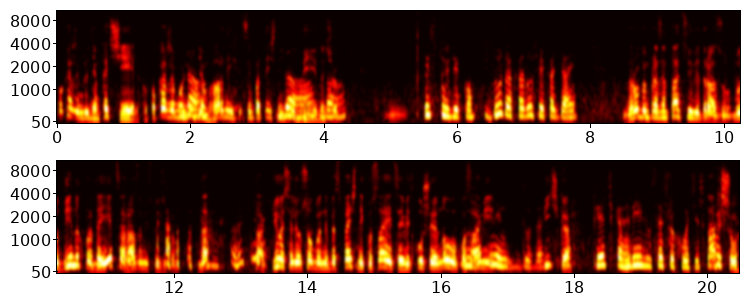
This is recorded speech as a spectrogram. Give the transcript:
Покажемо людям качельку, покажемо Да. людям гарний симпатичний будиночок. Да. І з тузиком. Дуже хороший хазяїн. Робимо презентацію відразу. Будинок продається разом із тузиком. да? Так, пьосель особо небезпечний, кусається і відкушує ногу по Ні, самій він дуже. пічка. Печка, гриль, все, що хочеш. Та ви Каш- що?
